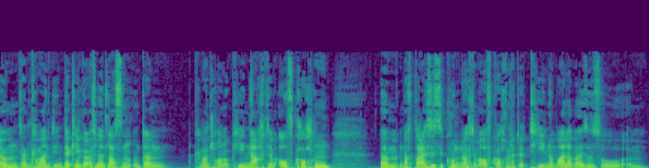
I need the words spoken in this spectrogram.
ähm, dann kann man den Deckel geöffnet lassen und dann kann man schauen, okay, nach dem Aufkochen, ähm, nach 30 Sekunden nach dem Aufkochen hat der Tee normalerweise so ähm,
